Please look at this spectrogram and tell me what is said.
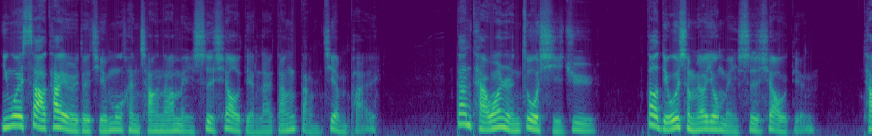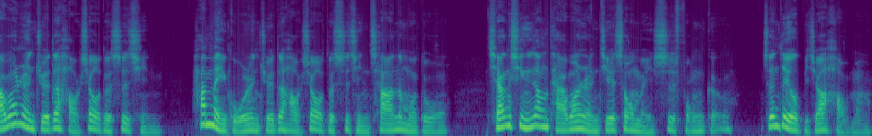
因为萨泰尔的节目很常拿美式笑点来当挡箭牌。但台湾人做喜剧，到底为什么要用美式笑点？台湾人觉得好笑的事情，和美国人觉得好笑的事情差那么多，强行让台湾人接受美式风格，真的有比较好吗？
